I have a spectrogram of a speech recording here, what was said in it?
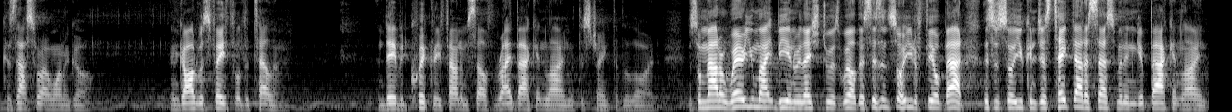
Because that's where I want to go. And God was faithful to tell him. And David quickly found himself right back in line with the strength of the Lord. So, no matter where you might be in relation to His will, this isn't so you to feel bad. This is so you can just take that assessment and get back in line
